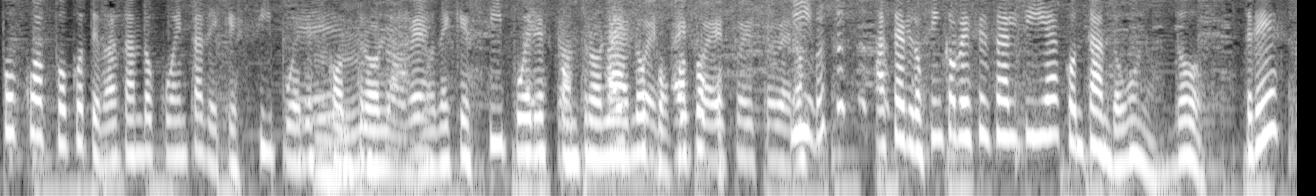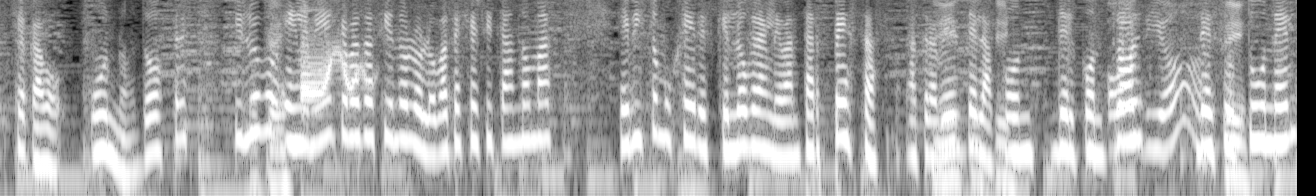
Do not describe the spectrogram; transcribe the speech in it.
poco a poco te vas dando cuenta de que sí puedes controlarlo, de que sí puedes controlarlo fue, poco a poco. ahí fue, ahí fue, y hacerlo cinco veces al día contando uno, dos, tres, se acabó. Uno, dos, tres. Y luego en la medida que vas haciéndolo, lo vas ejercitando más. He visto mujeres que logran levantar pesas a través Sí, de sí, la sí. con- del control Oh, de su Sí. túnel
